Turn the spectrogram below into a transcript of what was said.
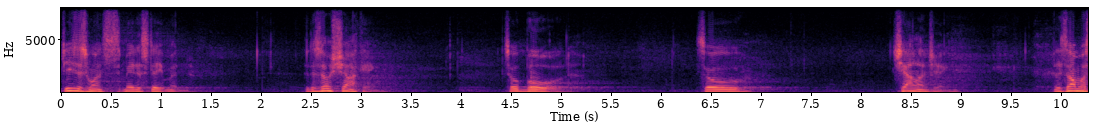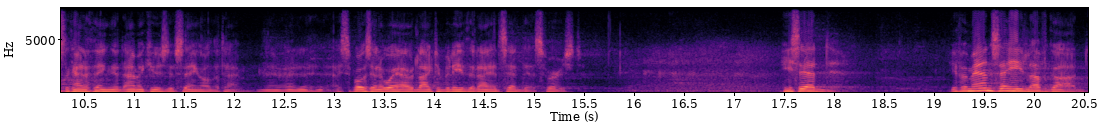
Jesus once made a statement that is so shocking, so bold, so challenging. It's almost the kind of thing that I'm accused of saying all the time. I suppose, in a way, I would like to believe that I had said this first. He said, If a man say he loved God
